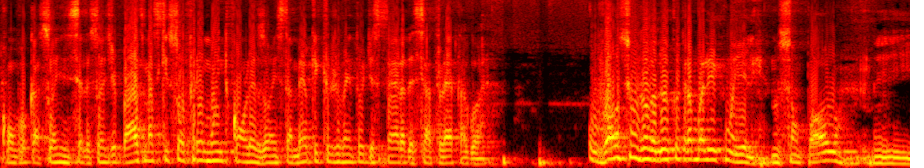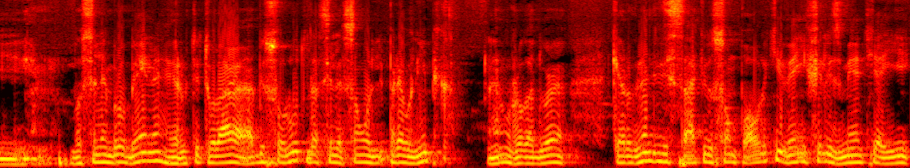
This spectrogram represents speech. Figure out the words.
convocações em seleções de base, mas que sofreu muito com lesões também. O que, que o Juventude espera desse atleta agora? O Valse é um jogador que eu trabalhei com ele no São Paulo e você lembrou bem, né? Era o titular absoluto da seleção pré-olímpica, né? Um jogador que era o grande destaque do São Paulo e que vem, infelizmente, aí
